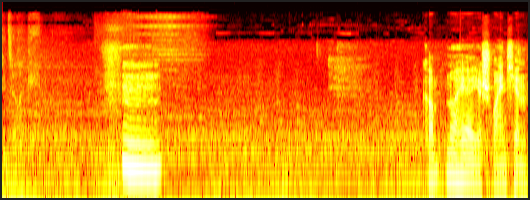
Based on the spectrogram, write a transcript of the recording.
Sollte zurückgehen. Hm. Kommt nur her, ihr Schweinchen.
